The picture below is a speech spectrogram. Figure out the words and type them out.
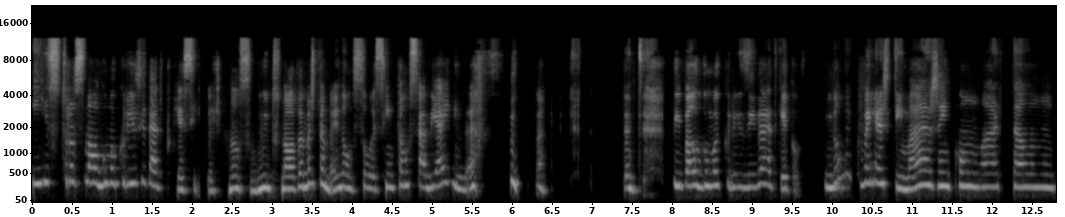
e isso trouxe-me alguma curiosidade, porque assim, eu não sou muito nova, mas também não sou assim tão sábia ainda. Portanto, tive alguma curiosidade, que é de onde é que vem esta imagem com um ar tão,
